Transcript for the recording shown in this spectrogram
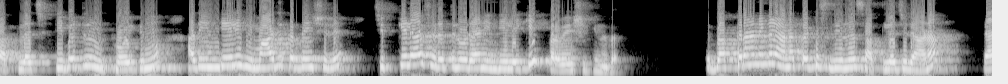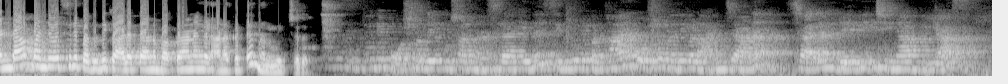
സത്ലജ് ടിബറ്റിൽ ഉത്ഭവിക്കുന്നു. അത് ഇന്ത്യയിലെ ഹിമാചൽ പ്രദേശിലെ ചിപ്കില ചുരത്തിലൂടെയാണ് ഇന്ത്യയിലേക്ക് പ്രവേശിക്കുന്നത്. ബക്രാനങ്ങൾ അണക്കെട്ട് സ്ഥിതി ചെയ്യുന്നത് സത്ലജിലാണ്. രണ്ടാം പഞ്ചവത്സര പദ്ധതി കാലത്താണ് ബക്രാനങ്ങൾ അണക്കെട്ട് നിർമ്മിച്ചത്. സിന്ധുവിന്റെ പോഷക നദിയെ കുറിച്ചാണ് മനസ്സിലാക്കിയത്. സിന്ധുവിന്റെ പ്രധാന പോഷക നദികൾ അഞ്ചാണ്. ചലം രവി ചിന ബിയാസ്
